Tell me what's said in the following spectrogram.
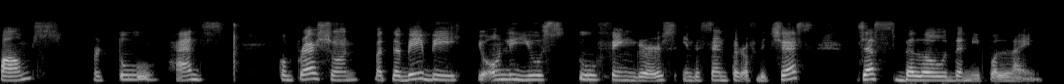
palms or two hands compression, but the baby, you only use two fingers in the center of the chest, just below the nipple line.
